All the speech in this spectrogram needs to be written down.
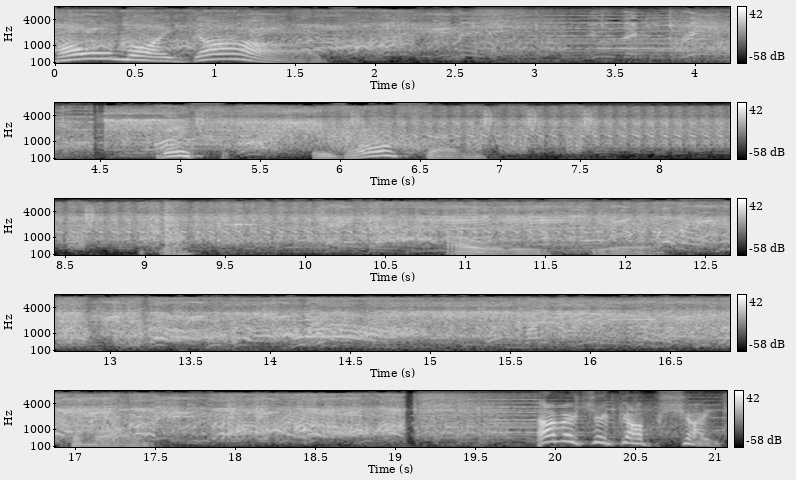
Oh my god. This is awesome. Holy Have a up, shites.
